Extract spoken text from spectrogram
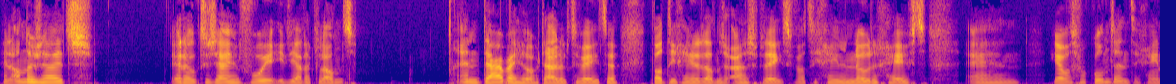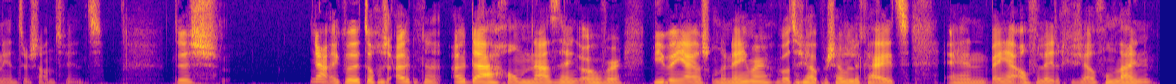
En anderzijds er ook te zijn voor je ideale klant. En daarbij heel erg duidelijk te weten wat diegene dan dus aanspreekt, wat diegene nodig heeft en ja, wat voor content diegene interessant vindt. Dus ja, ik wil je toch eens uit, uitdagen om na te denken over wie ben jij als ondernemer, wat is jouw persoonlijkheid en ben jij al volledig jezelf online?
